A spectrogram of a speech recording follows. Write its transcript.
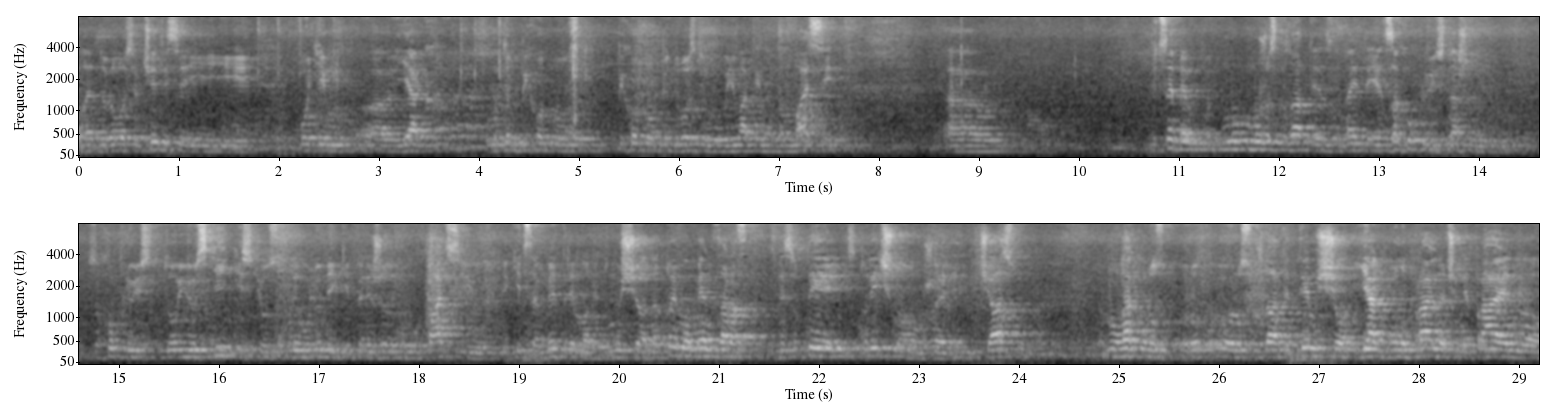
але довелося вчитися і, потім е, як командир піхотного, підрозділу воювати на Донбасі. Е, від себе ну, можу сказати, знаєте, я захоплююсь нашими. Захоплююсь тою стійкістю, особливо люди, які пережили окупацію, які це витримали, тому що на той момент зараз з висоти історичного вже часу ну, легко роз, ро- розсуждати тим, що як було правильно чи неправильно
